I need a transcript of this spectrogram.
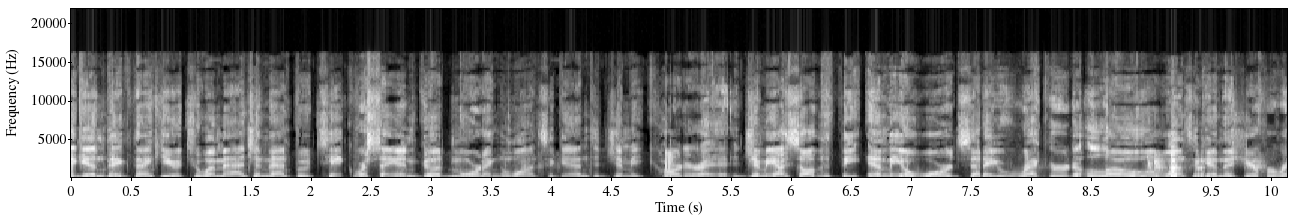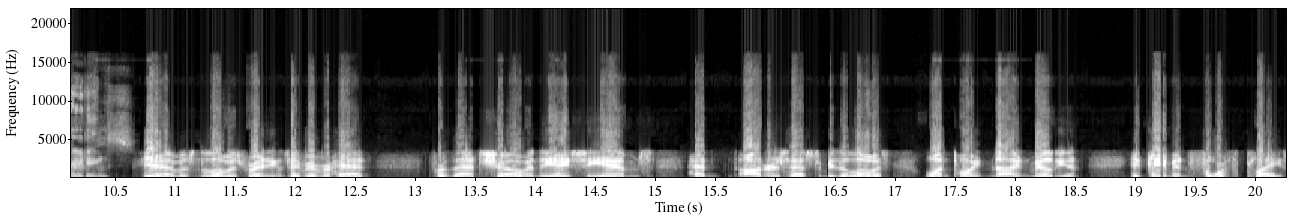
Again, big thank you to Imagine That Boutique. We're saying good morning once again to Jimmy Carter. Uh, Jimmy, I saw that the Emmy Awards set a record low once again this year for ratings. Yeah, it was the lowest ratings they've ever had for that show, and the ACMs had honors has to be the lowest, 1.9 million. It came in fourth place.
